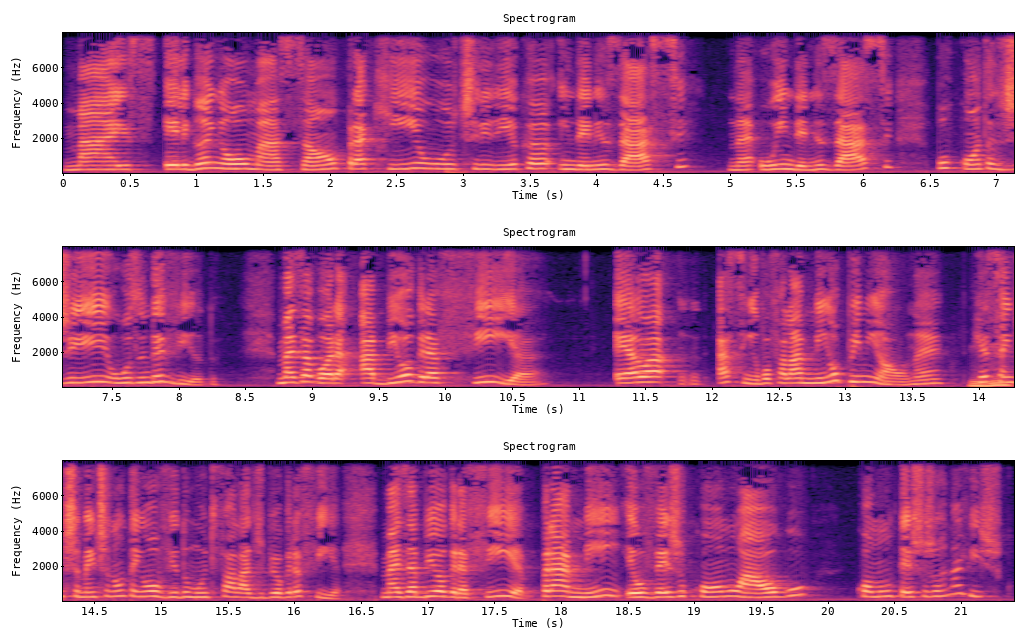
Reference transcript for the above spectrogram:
Mas ele ganhou uma ação para que o Tiririca indenizasse, né? O indenizasse por conta de uso indevido. Mas agora, a biografia ela, assim, eu vou falar a minha opinião, né? Uhum. Recentemente eu não tenho ouvido muito falar de biografia, mas a biografia, para mim, eu vejo como algo, como um texto jornalístico.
